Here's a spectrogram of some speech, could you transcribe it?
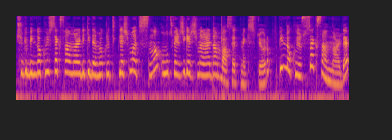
Çünkü 1980'lerdeki demokratikleşme açısından umut verici gelişmelerden bahsetmek istiyorum. 1980'lerde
